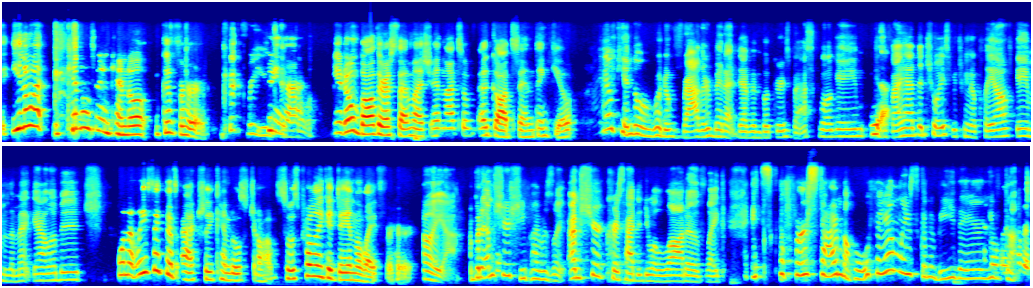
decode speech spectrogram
You know what? Kendall's doing Kendall. Good for her. Good for you, Doing that. Kendall. You don't bother us that much, and that's a, a godsend. Thank you. I know Kendall would have rather been at Devin Booker's basketball game. Yeah. If I had the choice between a playoff game and the Met Gala, bitch. Well, at least like that's actually Kendall's job, so it's probably a good day in the life for her. Oh yeah, but I'm sure she probably was like, I'm sure Kris had to do a lot of like, it's the first time the whole family's gonna be there. You've like, got to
